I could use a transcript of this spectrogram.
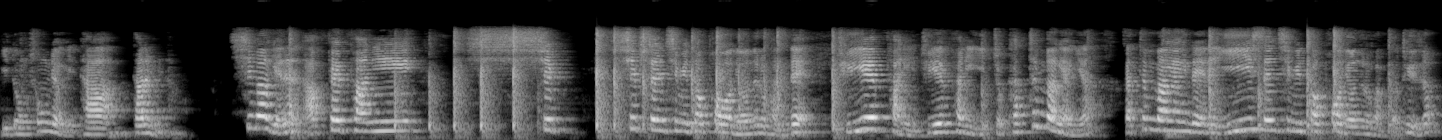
이동 속력이 다 다릅니다. 심하게는 앞에 판이 10, 10cm per 년으로 가는데 뒤에 판이, 뒤에 판이 이쪽 같은 방향이야. 같은 방향인데는 2cm per 년으로 갑니다. 어떻게 되죠?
